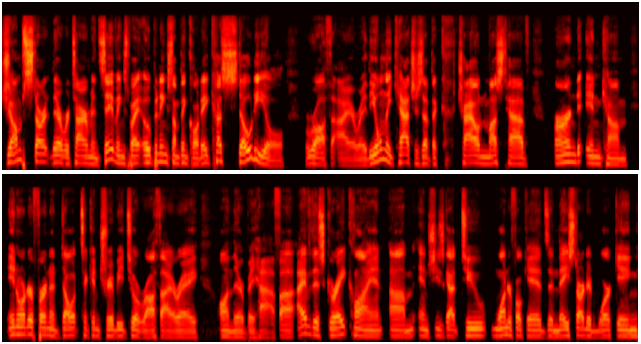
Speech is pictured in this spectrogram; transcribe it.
jumpstart their retirement savings by opening something called a custodial Roth IRA. The only catch is that the child must have earned income in order for an adult to contribute to a Roth IRA on their behalf. Uh, I have this great client, um, and she's got two wonderful kids, and they started working.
